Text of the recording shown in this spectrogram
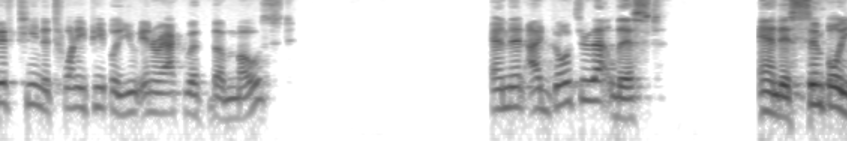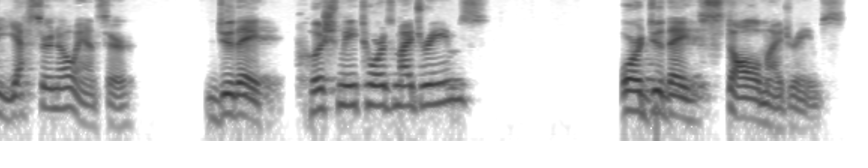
15 to 20 people you interact with the most. And then I'd go through that list and a simple yes or no answer. Do they push me towards my dreams or do they stall my dreams?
